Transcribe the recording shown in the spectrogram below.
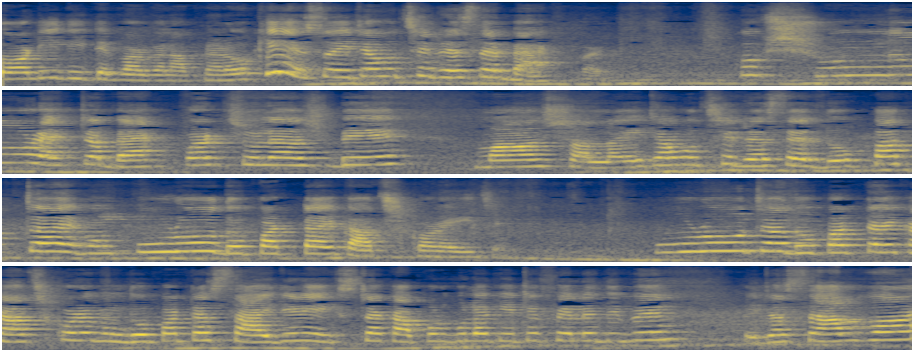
বডি দিতে পারবেন আপনারা ওকে সো এটা হচ্ছে ড্রেসের ব্যাক পার্ট খুব সুন্দর একটা ব্যাক পার্ট চলে আসবে। মাশাল্লাহ এটা হচ্ছে ড্রেসের দোপাট্টা এবং পুরো দোপাট্টায় কাজ করা এই যে। পুরোটা দোপাট্টায় কাজ করে এবং দোপাট্টার সাইডের এক্সট্রা কাপড়গুলো কেটে ফেলে দিবেন। এটা সালভার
